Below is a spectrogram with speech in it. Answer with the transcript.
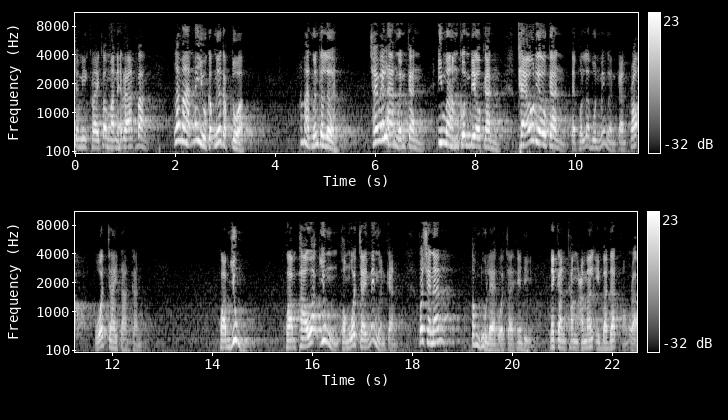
จะมีใครเข้ามาในร้านบ้าง ละหมาดไม่อยู่กับเนื้อกับตัวละหมาดเหมือนกันเลย ใช้เวลาเหมือนกัน อิหม่ามคนเดียวกัน แถวเดียวกัน แต่ผลบุญไม่เหมือนกัน เพราะหัวใจต่างกัน ความยุ่ง ความภาวะยุ่งของหัวใจไม่เหมือนกัน เพราะฉะนั้น ต้องดูแลหัวใจให้ดี ในการทำอามัลอิบาดัตของเรา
